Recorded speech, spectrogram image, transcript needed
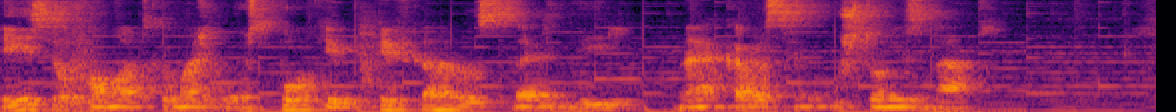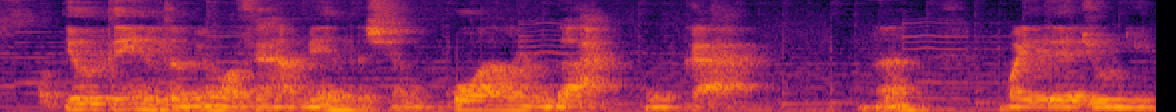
Esse é o formato que eu mais gosto. Por quê? Porque fica na velocidade dele, né? acaba sendo customizado. Eu tenho também uma ferramenta chamada Coalendar, com K, né? uma ideia de unir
